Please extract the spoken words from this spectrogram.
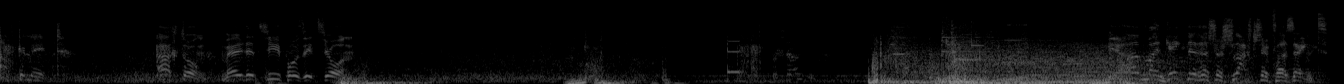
Abgelehnt. Achtung, melde Zielposition. Verstanden. Wir haben ein gegnerisches Schlachtschiff versenkt.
